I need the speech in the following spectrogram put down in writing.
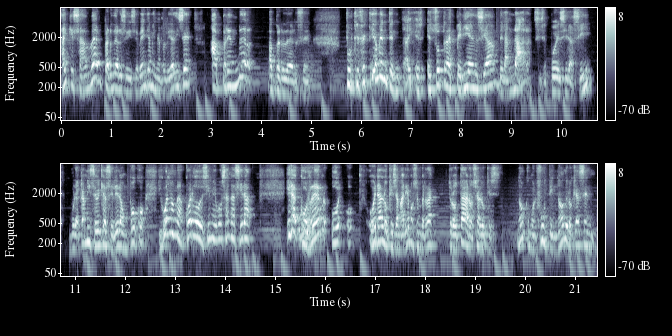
Hay que saber perderse, dice Benjamin, en realidad dice aprender a perderse. Porque efectivamente es otra experiencia del andar, si se puede decir así. Murakami se ve que acelera un poco. Igual no me acuerdo, decime vos, Ana, si era, ¿era correr o, o- o era lo que llamaríamos en verdad trotar? O sea, lo que es, ¿no? Como el footing, ¿no? De los que hacen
